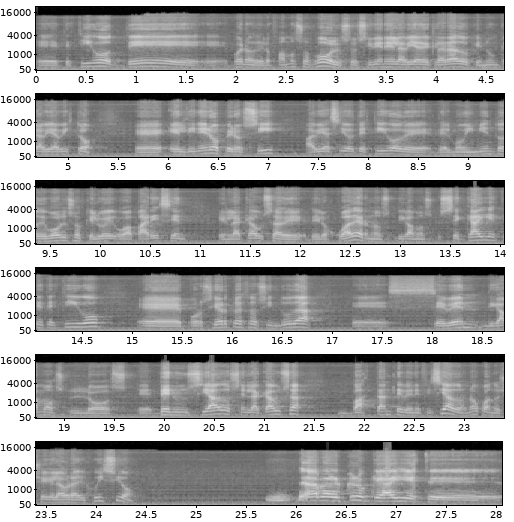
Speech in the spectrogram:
eh, testigo de, bueno, de los famosos bolsos, si bien él había declarado que nunca había visto eh, el dinero, pero sí había sido testigo del movimiento de bolsos que luego aparecen en la causa de, los cuadernos. Digamos, se cae este testigo, eh, por cierto, esto sin duda eh, se ven, digamos, los denunciados en la causa bastante beneficiados, ¿no? Cuando llegue la hora del juicio. A ver, creo que hay este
